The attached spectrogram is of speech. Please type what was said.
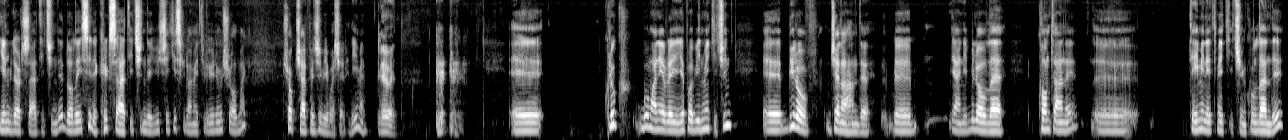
24 saat içinde. Dolayısıyla 40 saat içinde 108 kilometre yürümüş olmak çok çarpıcı bir başarı değil mi? Evet. e, Kluk bu manevrayı yapabilmek için e, Bilov cenahında e, yani Bilov'la kontağını e, temin etmek için kullandığı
